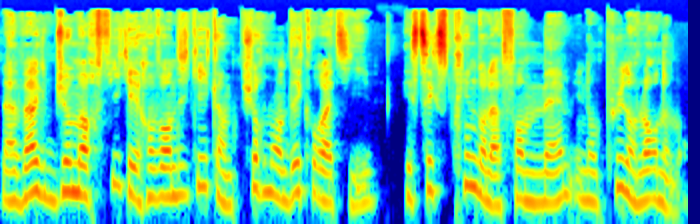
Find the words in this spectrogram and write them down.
La vague biomorphique est revendiquée comme purement décorative et s'exprime dans la forme même et non plus dans l'ornement.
